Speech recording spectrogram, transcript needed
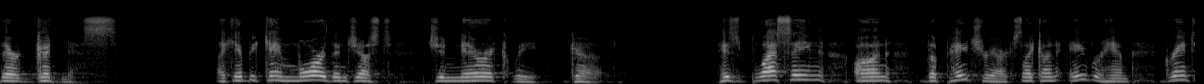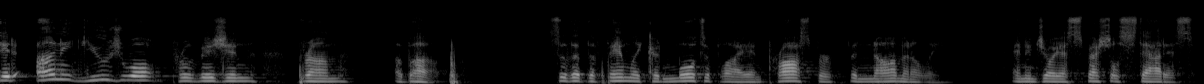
their goodness. Like it became more than just generically good. His blessing on the patriarchs, like on Abraham, granted unusual provision from above so that the family could multiply and prosper phenomenally and enjoy a special status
